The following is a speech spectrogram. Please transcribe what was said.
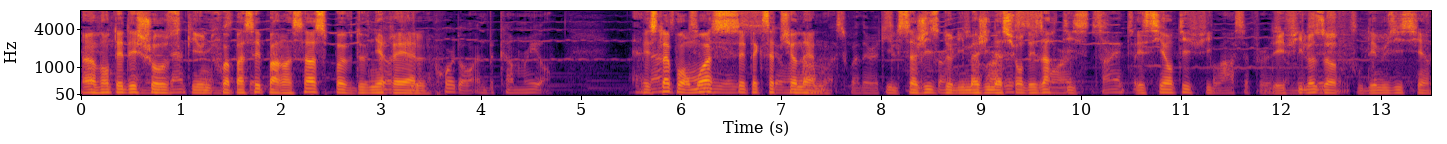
Inventer des choses qui, une fois passées par un sas, peuvent devenir réelles. Et cela, pour moi, c'est exceptionnel, qu'il s'agisse de l'imagination des artistes, des scientifiques, des philosophes ou des musiciens.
